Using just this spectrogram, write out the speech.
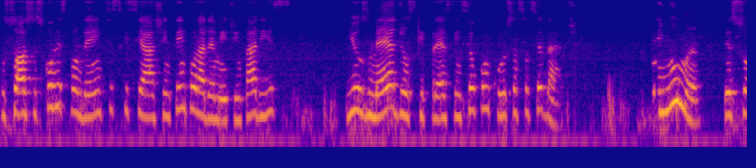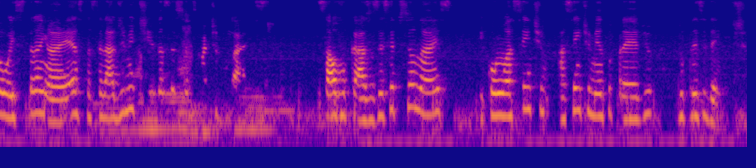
os sócios correspondentes que se achem temporariamente em Paris e os médiuns que prestem seu concurso à sociedade. Nenhuma pessoa estranha a esta será admitida às sessões particulares, salvo casos excepcionais e com o assentimento prévio do presidente.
